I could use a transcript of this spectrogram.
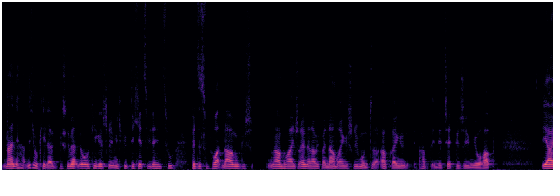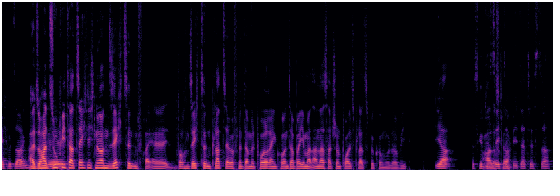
Nein, er hat nicht okay da geschrieben, er hat nur okay geschrieben. Ich füge dich jetzt wieder hinzu. Bitte sofort Namen, Namen reinschreiben. Dann habe ich meinen Namen reingeschrieben und hab, reinge hab in den Chat geschrieben, jo, hab. Ja, ich würde sagen. Also hat äh, Supi tatsächlich nur einen 16. Frei, äh, doch einen 16. Platz eröffnet, damit Paul rein konnte, aber jemand anders hat schon Pauls Platz bekommen, oder wie? Ja, es gibt Alles jetzt 16 Beta-Tester.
